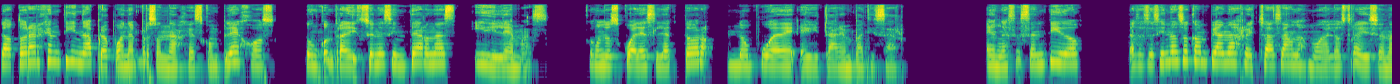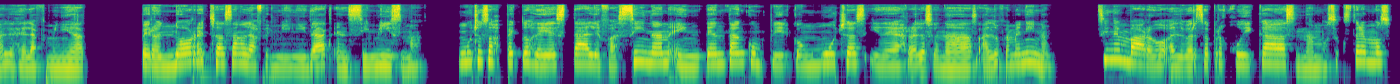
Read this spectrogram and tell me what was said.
La autora argentina propone personajes complejos, con contradicciones internas y dilemas, con los cuales el lector no puede evitar empatizar. En ese sentido, las asesinas ocampianas rechazan los modelos tradicionales de la feminidad, pero no rechazan la feminidad en sí misma. Muchos aspectos de esta le fascinan e intentan cumplir con muchas ideas relacionadas a lo femenino. Sin embargo, al verse perjudicadas en ambos extremos,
